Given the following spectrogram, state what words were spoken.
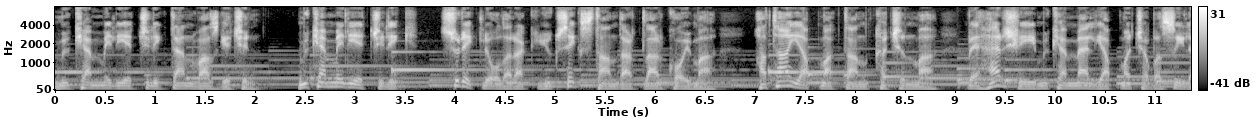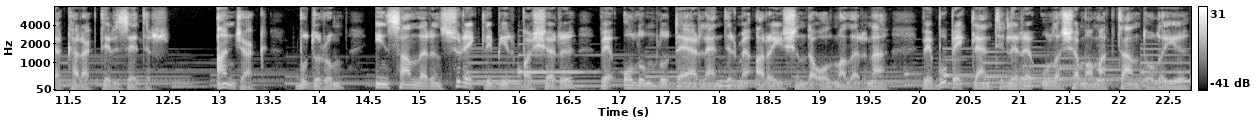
Mükemmeliyetçilikten vazgeçin. Mükemmeliyetçilik, sürekli olarak yüksek standartlar koyma, hata yapmaktan kaçınma ve her şeyi mükemmel yapma çabasıyla karakterizedir. Ancak bu durum insanların sürekli bir başarı ve olumlu değerlendirme arayışında olmalarına ve bu beklentilere ulaşamamaktan dolayı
